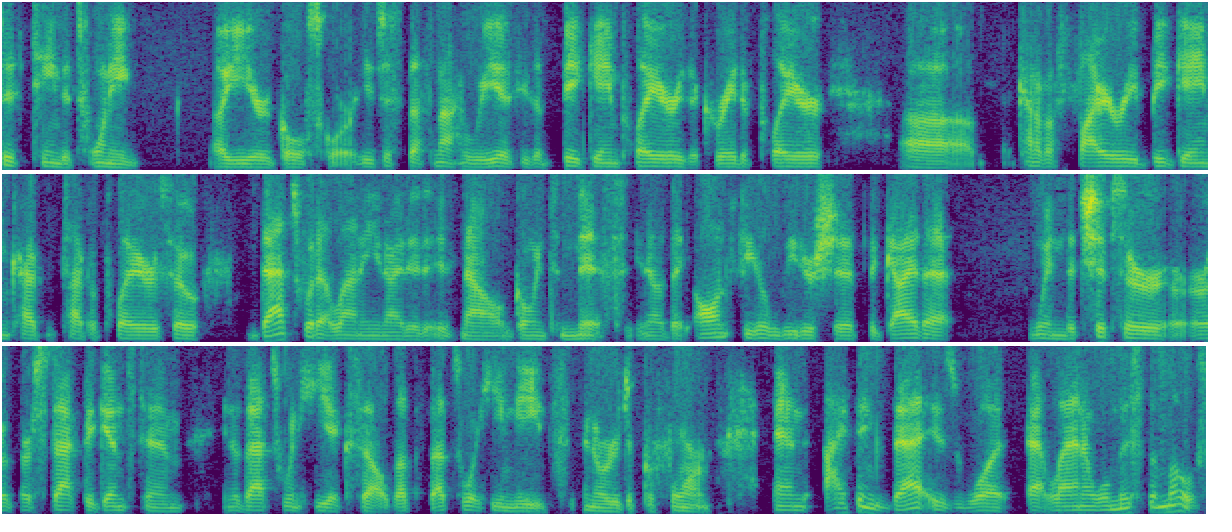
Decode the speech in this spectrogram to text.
15 to 20 a year goal scorer. He's just that's not who he is. He's a big game player. He's a creative player, uh, kind of a fiery big game type type of player. So that's what Atlanta United is now going to miss. You know, the on-field leadership, the guy that when the chips are, are, are stacked against him, you know that's when he excels. That's that's what he needs in order to perform. And I think that is what Atlanta will miss the most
